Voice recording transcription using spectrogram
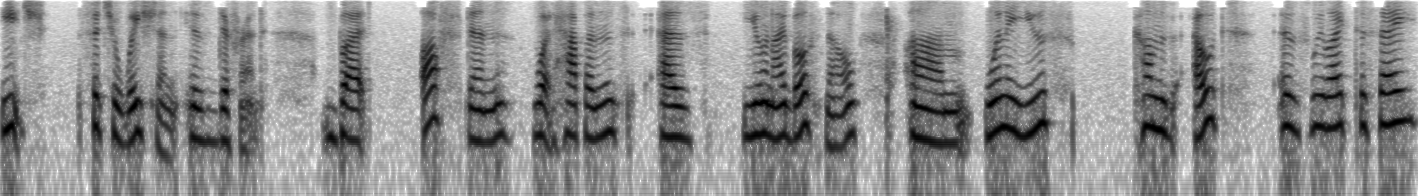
each situation is different. But often, what happens, as you and I both know, um, when a youth comes out, as we like to say,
